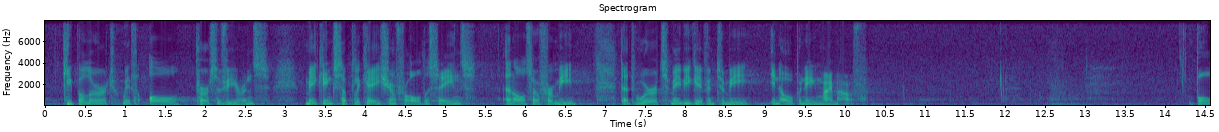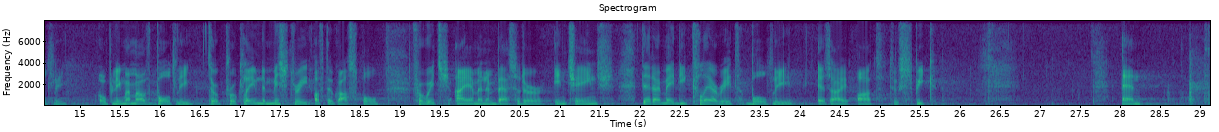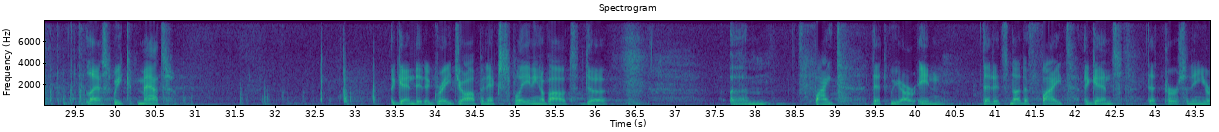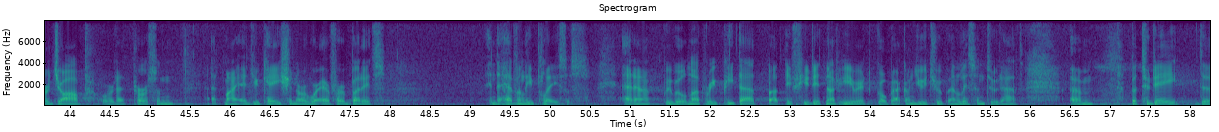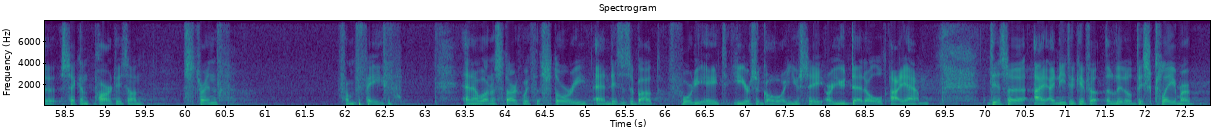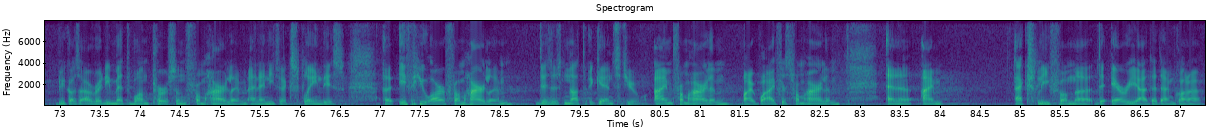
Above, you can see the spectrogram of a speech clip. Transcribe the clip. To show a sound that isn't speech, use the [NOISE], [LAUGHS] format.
Keep alert with all perseverance, making supplication for all the saints, and also for me, that words may be given to me in opening my mouth. Boldly, opening my mouth boldly to proclaim the mystery of the gospel, for which I am an ambassador in change, that I may declare it boldly as I ought to speak. And last week, Matt again did a great job in explaining about the um, fight that we are in. That it's not a fight against that person in your job or that person at my education or wherever, but it's in the heavenly places. And uh, we will not repeat that, but if you did not hear it, go back on YouTube and listen to that. Um, but today, the second part is on strength from faith. And I want to start with a story, and this is about 48 years ago. And you say, Are you that old? I am. This, uh, I, I, need to give a, a little disclaimer because I already met one person from Haarlem, and I need to explain this. Uh, if you are from Haarlem, this is not against you. I'm from Haarlem, my wife is from Haarlem, and uh, I'm actually from uh, the area that I'm gonna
